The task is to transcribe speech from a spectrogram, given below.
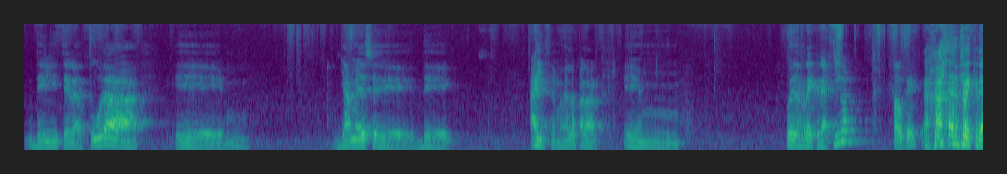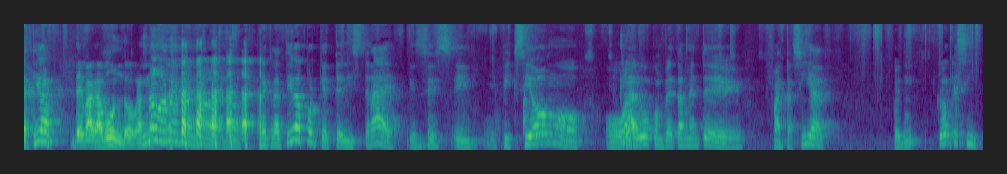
de literatura, eh, llámese de... Ay, se me da la palabra. Eh, pues recreativa, Ok. Ajá, recreativa. De vagabundo, vas no, no, no, no, no. Recreativa porque te distrae. Es, es, es ficción o, o claro. algo completamente fantasía. Pues creo que sí.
